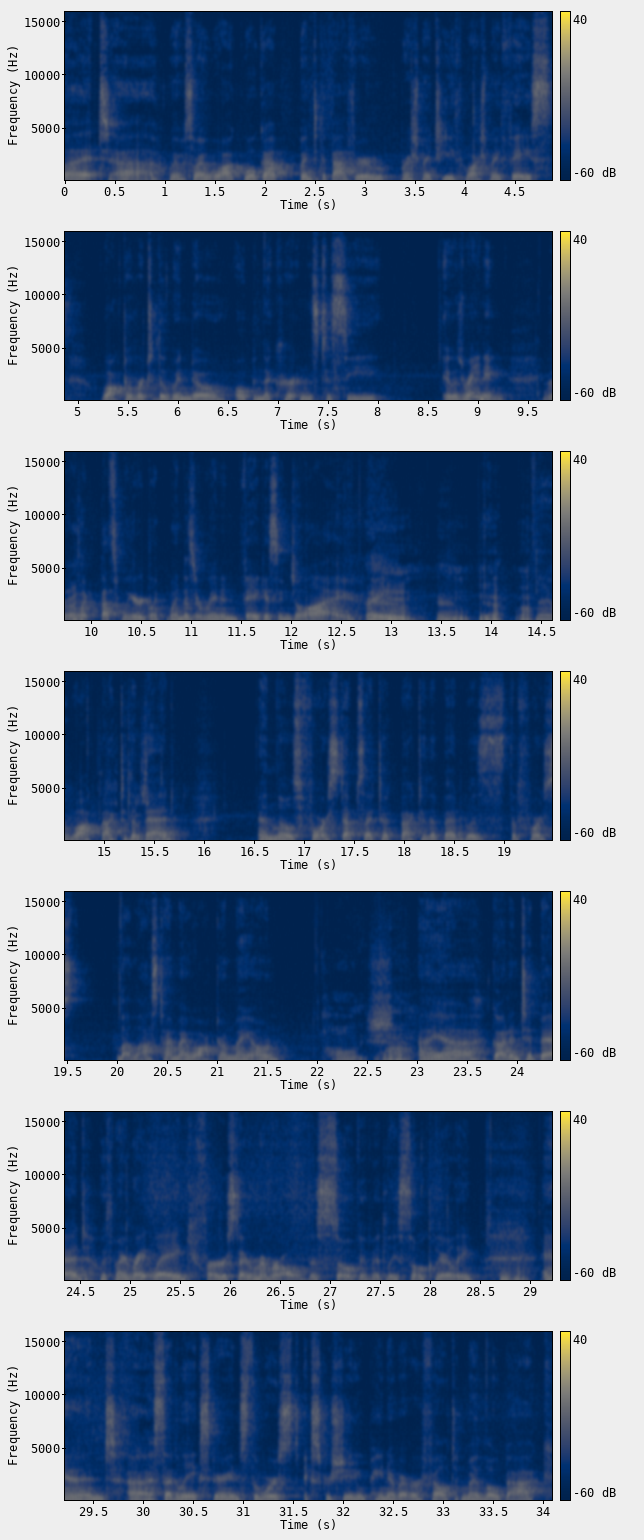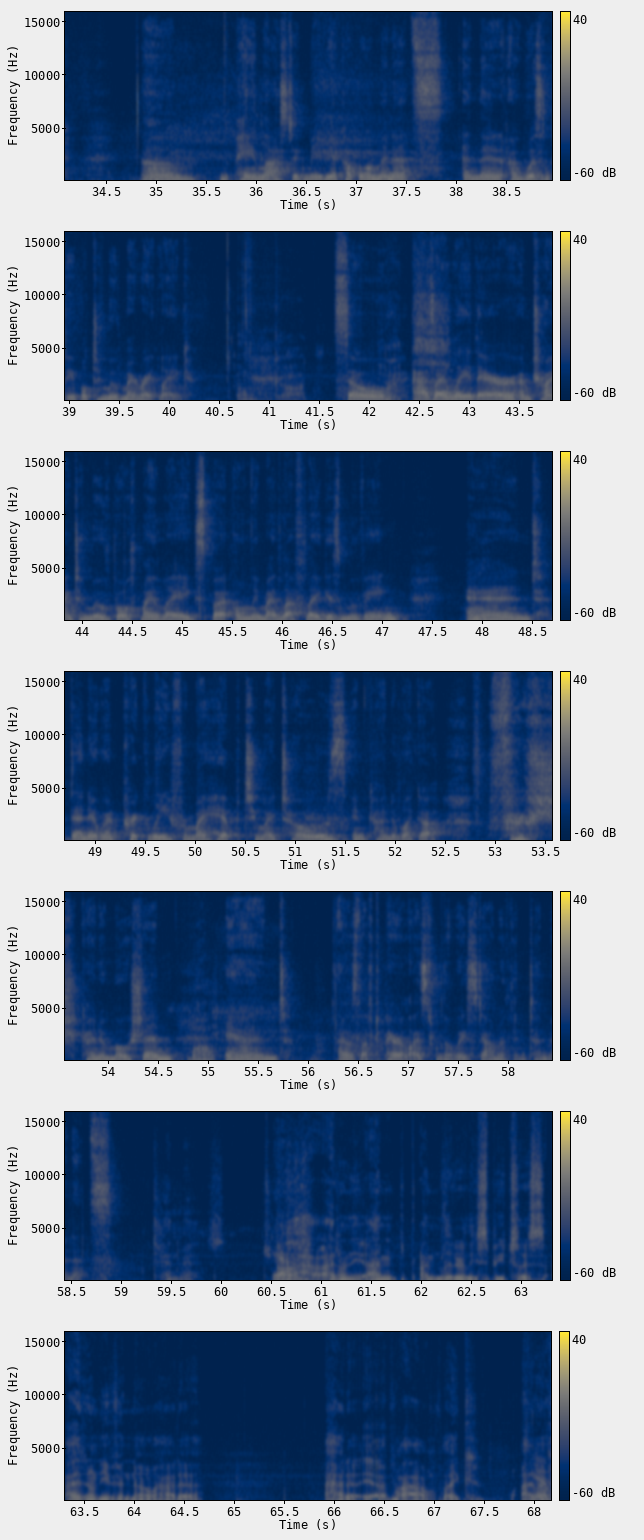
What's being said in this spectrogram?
But uh, so I walk, woke up, went to the bathroom, brushed my teeth, washed my face, walked over to the window, opened the curtains to see it was raining. And I was like, that's weird. Like, when does it rain in Vegas in July? Right. Yeah. Yeah. Mhm. Yeah. Wow. And I walked back to the bed, and those four steps I took back to the bed was the first, the last time I walked on my own. Holy shit. Wow. I uh, got into bed with my right leg first. I remember all of this so vividly, so clearly, and uh, suddenly experienced the worst excruciating pain I've ever felt in my low back. Um, the pain lasted maybe a couple of minutes, and then I wasn't able to move my right leg. Oh my god. So as I lay there, I'm trying to move both my legs, but only my left leg is moving. Hmm. And then it went prickly from my hip to my toes in kind of like a froosh kind of motion. Wow. And I was left paralyzed from the waist down within 10 minutes. Ten minutes. Yeah. Oh, I don't. E- I'm. I'm literally speechless. I don't even know how to. How to. yeah, uh, wow. Like. I Yeah.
